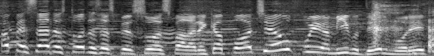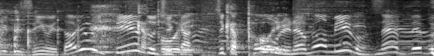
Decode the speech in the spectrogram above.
Apesar de todas as pessoas falarem capote, eu fui amigo dele, morei, fui vizinho e tal. E eu entendo de, Capore. ca, de Capore. capore, né? O meu amigo, né? Bebo,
